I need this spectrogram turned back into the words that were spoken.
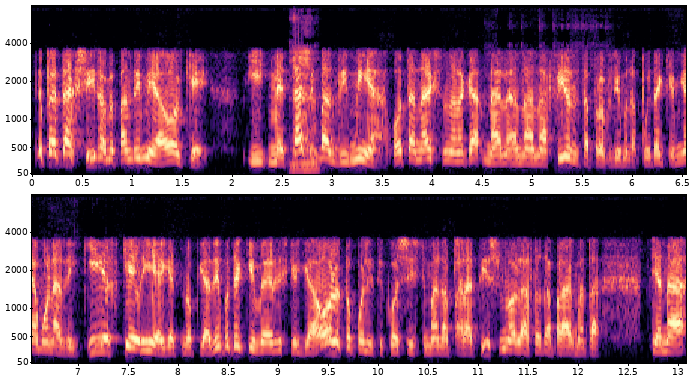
Ε, εντάξει, είχαμε πανδημία, OK. Okay. Η, μετά ναι. την πανδημία, όταν άρχισαν να, να, να, αναφύονται τα προβλήματα, που ήταν και μια μοναδική ευκαιρία για την οποιαδήποτε κυβέρνηση και για όλο το πολιτικό σύστημα να παρατήσουν όλα αυτά τα πράγματα και να,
